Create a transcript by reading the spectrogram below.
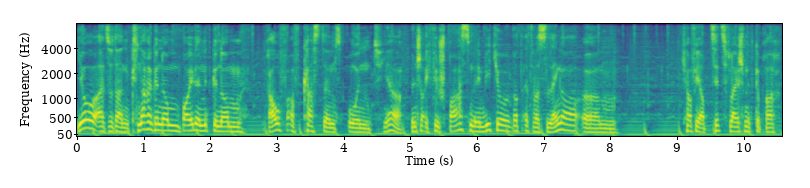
Jo, also dann Knarre genommen, Beutel mitgenommen, rauf auf Customs und ja, wünsche euch viel Spaß mit dem Video, wird etwas länger. Ähm, ich hoffe, ihr habt Sitzfleisch mitgebracht.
